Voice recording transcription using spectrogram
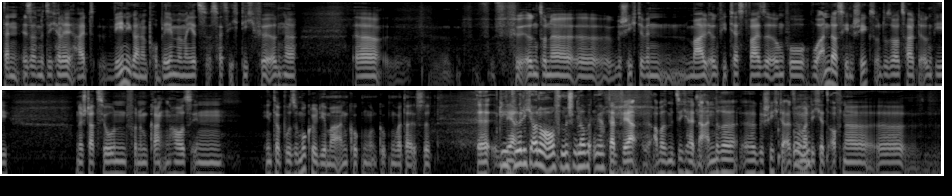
dann ist das mit Sicherheit weniger ein Problem, wenn man jetzt, was weiß ich, dich für irgendeine äh, für irgendeine äh, Geschichte, wenn mal irgendwie testweise irgendwo woanders hinschickst und du sollst halt irgendwie eine Station von einem Krankenhaus in Hinterpusemuckel dir mal angucken und gucken, was da ist. Äh, Die wär- würde ich auch noch aufmischen, glaubet mir. das wäre aber mit Sicherheit eine andere äh, Geschichte, als wenn man Mhm. dich jetzt auf eine äh,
